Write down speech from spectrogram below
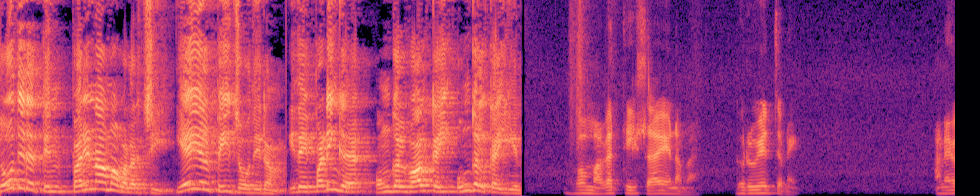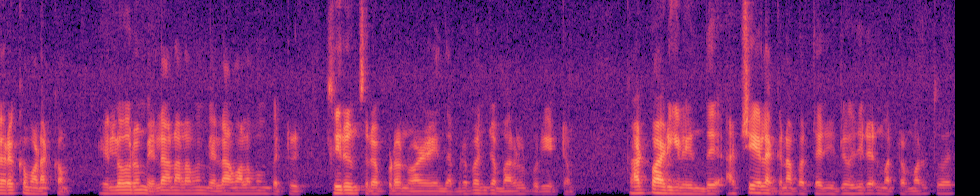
ஜோதிடத்தின் பரிணாம வளர்ச்சி ஏஎல்பி ஜோதிடம். இதை படிங்க உங்கள் வாழ்க்கை உங்கள் கையில். ஓம் அகத்தீசாய நம குருவே துணை. அனைவருக்கும் வணக்கம். எல்லோரும் எல்லா நலமும் எல்லா வளமும் பெற்று சீரும் சிறப்புடன் வாழ இந்த பிரபஞ்சம் அருள் புரியட்டும். காட்பாடியிலிருந்து அக்ஷய லக்ன பத்ததி ஜோதிடன் மற்றும் மருத்துவர்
